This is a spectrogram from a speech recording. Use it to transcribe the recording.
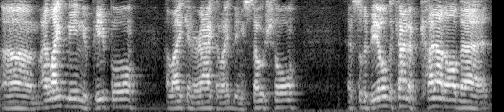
Um, I like meeting new people. I like interacting. I like being social. And so to be able to kind of cut out all that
